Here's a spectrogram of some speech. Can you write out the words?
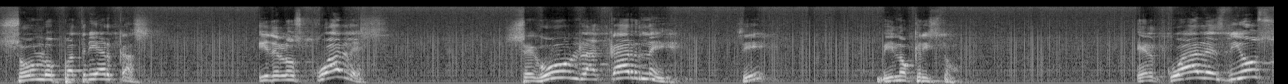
son los patriarcas? Y de los cuales, según la carne, ¿sí? Vino Cristo, el cual es Dios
